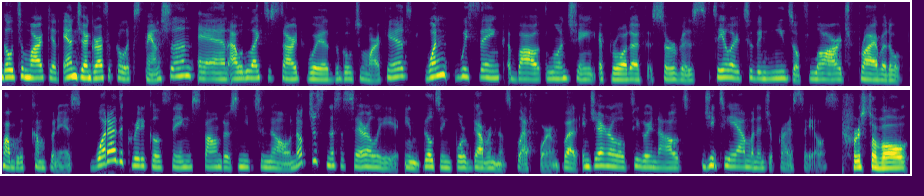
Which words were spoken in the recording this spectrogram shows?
go to market and geographical expansion. And I would like to start with the go to market. When we think about launching a product, a service tailored to the needs of large private or public companies, what are the critical things founders need to know? Not just necessarily in building board governance platform, but in general, figuring out GTM and enterprise sales. First of all,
